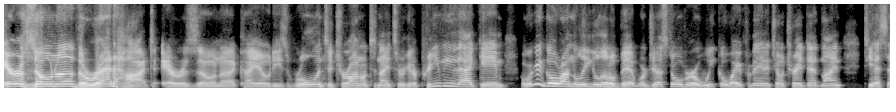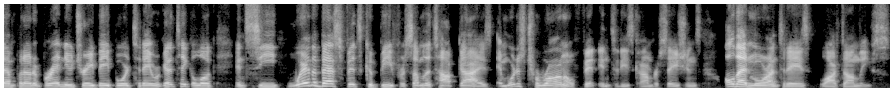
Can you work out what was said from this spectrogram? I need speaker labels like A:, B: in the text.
A: Arizona, the red hot Arizona Coyotes roll into Toronto tonight. So we're going to preview that game and we're going to go around the league a little bit. We're just over a week away from the NHL trade deadline. TSN put out a brand new trade bait board today. We're going to take a look and see where the best fits could be for some of the top guys and where does Toronto fit into these conversations. All that and more on today's Locked On Leafs.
